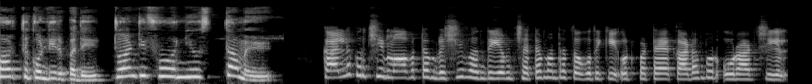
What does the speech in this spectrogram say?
பார்த்து கொண்டிருப்பது twenty four news Tamil. Kallakurichi மாவட்டம் ரிஷிவந்தியம் சட்டமன்ற தொகுதிக்கு உட்பட்ட கடம்பூர் ஊராட்சியில்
